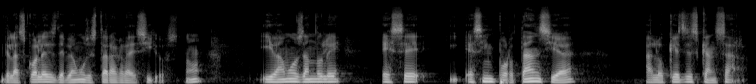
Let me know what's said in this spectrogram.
de las cuales debemos estar agradecidos, ¿no? Y vamos dándole ese, esa importancia a lo que es descansar.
